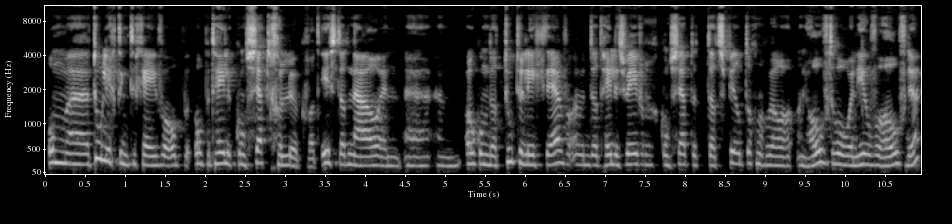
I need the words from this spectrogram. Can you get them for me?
om uh, toelichting te geven op, op het hele concept geluk. Wat is dat nou? En, uh, en ook om dat toe te lichten, hè, dat hele zweverige concept, dat, dat speelt toch nog wel een hoofdrol in heel veel hoofden.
